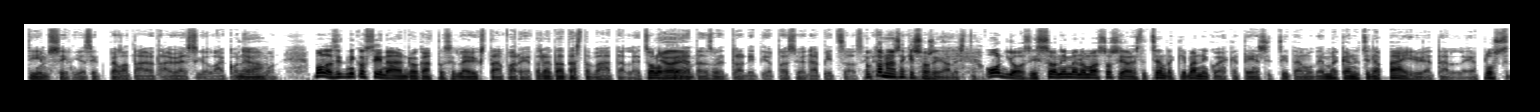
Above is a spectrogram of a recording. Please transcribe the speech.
Teamsi ja sitten pelataan jotain yhdessä jollain koneella. Mutta me ollaan sitten niinku aina dokattu silleen yksi tai pari, että otetaan tästä vähän tälleen. Se on ollut perjantaina semmoinen traditio, tai syödään pizzaa. Mutta onhan sekin sosiaalista. On joo, siis se on nimenomaan sosiaalista, että sen takia mä niinku ehkä teen sit sitä, mutta en mäkään nyt siinä päihdyjä tälleen. Ja plus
